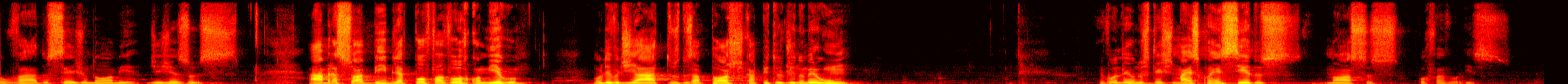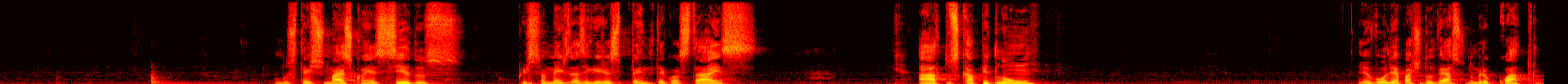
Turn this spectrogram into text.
Louvado seja o nome de Jesus. Abra sua Bíblia, por favor, comigo, no livro de Atos dos Apóstolos, capítulo de número 1. Eu vou ler um dos textos mais conhecidos nossos, por favor, isso. Um dos textos mais conhecidos, principalmente das igrejas pentecostais. Atos, capítulo 1 Eu vou ler a partir do verso número 4.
